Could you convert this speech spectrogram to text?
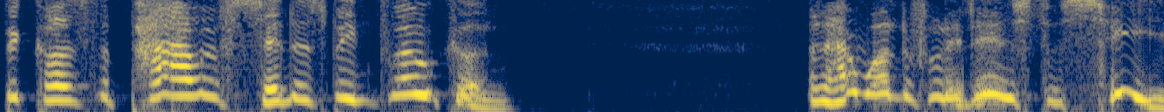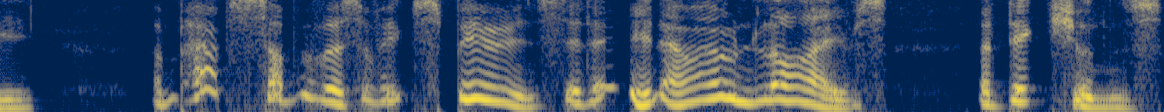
because the power of sin has been broken. And how wonderful it is to see, and perhaps some of us have experienced it in our own lives, addictions,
